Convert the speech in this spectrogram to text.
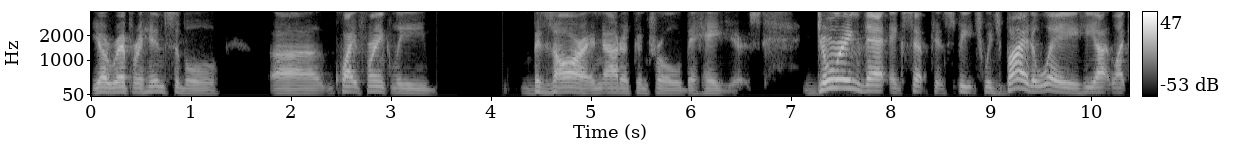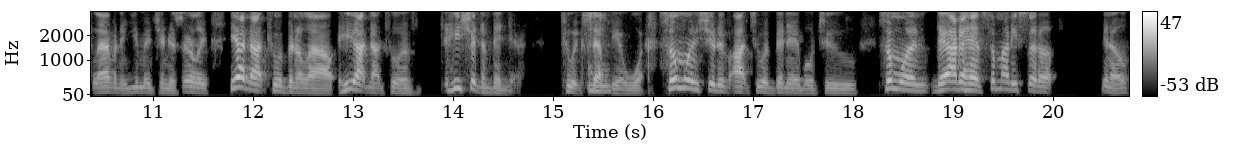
your reprehensible, uh, quite frankly, bizarre and out of control behaviors. During that acceptance speech, which by the way, he ought like Lavender, you mentioned this earlier, he ought not to have been allowed, he ought not to have, he shouldn't have been there to accept Mhm. the award. Someone should have ought to have been able to, someone, they ought to have somebody set up you know,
